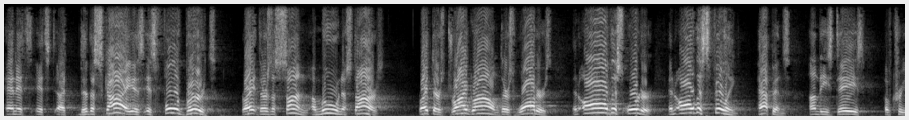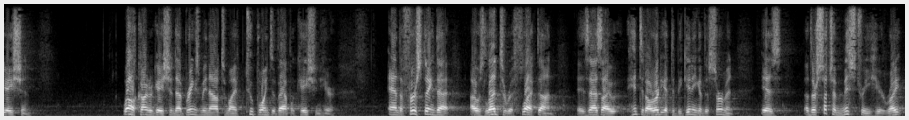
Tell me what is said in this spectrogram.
And it's, it's, uh, the, the sky is, is full of birds, right? There's a sun, a moon, a stars, right? There's dry ground, there's waters, and all this order and all this filling happens on these days of creation. Well, congregation, that brings me now to my two points of application here. And the first thing that I was led to reflect on is, as I hinted already at the beginning of the sermon, is uh, there's such a mystery here, right?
